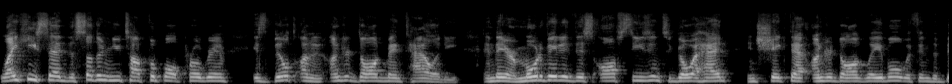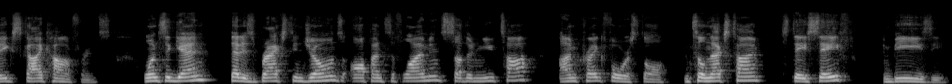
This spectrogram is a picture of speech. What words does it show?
Like he said, the Southern Utah football program is built on an underdog mentality, and they are motivated this offseason to go ahead and shake that underdog label within the Big Sky Conference. Once again, that is Braxton Jones, offensive lineman, Southern Utah. I'm Craig Forrestall. Until next time, stay safe and be easy.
